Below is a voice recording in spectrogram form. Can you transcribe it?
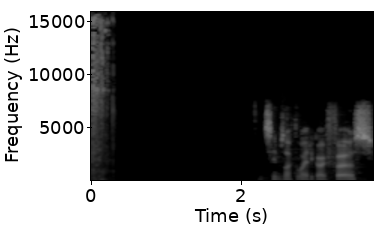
It seems like the way to go first.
